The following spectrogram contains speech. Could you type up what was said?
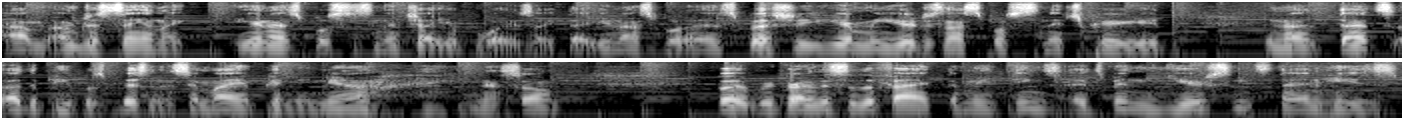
I'm, I'm just saying like you're not supposed to snitch out your boys like that. You're not supposed, especially I mean, you're just not supposed to snitch. Period. You know, that's other people's business, in my opinion. You know, you know. So but regardless of the fact, I mean, things. It's been years since then. He's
